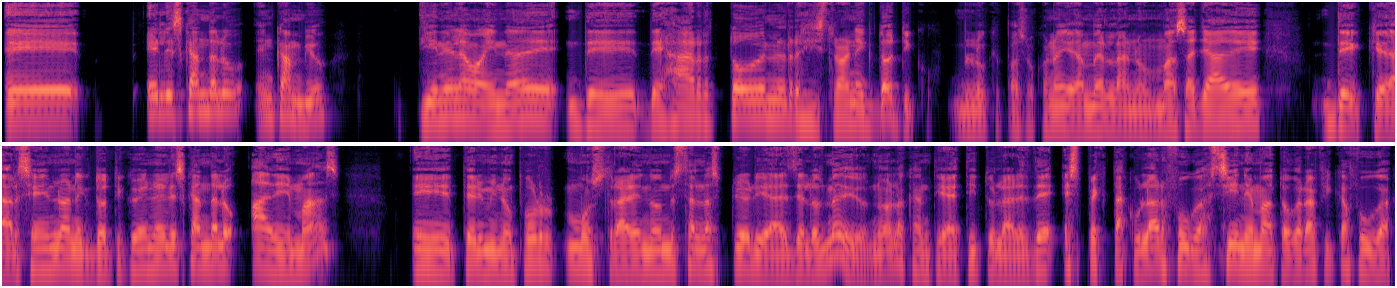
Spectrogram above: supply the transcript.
Eh, el escándalo, en cambio, tiene la vaina de, de dejar todo en el registro anecdótico. Lo que pasó con Aida Merlano, más allá de, de quedarse en lo anecdótico y en el escándalo, además eh, terminó por mostrar en dónde están las prioridades de los medios, ¿no? La cantidad de titulares de espectacular fuga, cinematográfica fuga,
